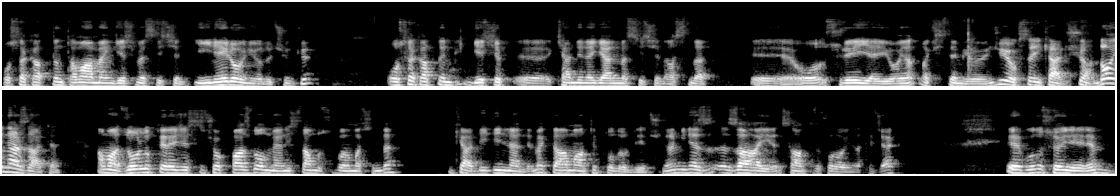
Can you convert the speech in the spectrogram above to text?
o sakatlığın tamamen geçmesi için iğneyle oynuyordu çünkü. O sakatlığın geçip e, kendine gelmesi için aslında e, o süreyi yayıyor, oynatmak istemiyor oyuncu. Yoksa Icardi şu anda oynar zaten. Ama zorluk derecesi çok fazla olmayan İstanbulspor maçında Icardi'yi dinlendirmek daha mantıklı olur diye düşünüyorum. Yine Zaha'yı santrifor oynatacak. E, bunu söyleyelim.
